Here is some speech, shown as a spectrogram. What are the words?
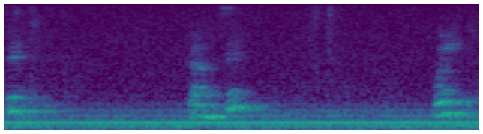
Sit. Come sit. Wait.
